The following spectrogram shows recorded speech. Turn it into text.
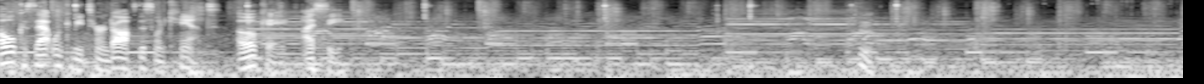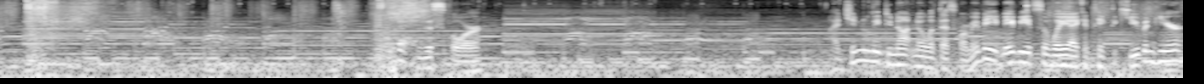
Oh, cause that one can be turned off, this one can't. Okay, I see. Hmm. This for? I genuinely do not know what that's for. Maybe- maybe it's a way I can take the cube in here?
